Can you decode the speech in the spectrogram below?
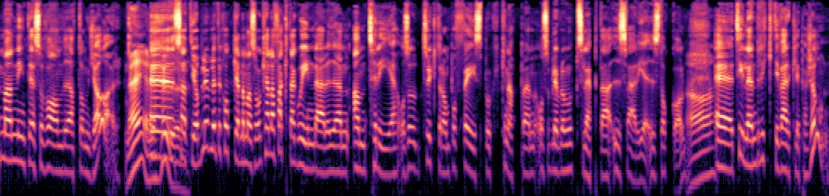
man inte är så van vid att de gör. Nej, eller hur? Eh, så att jag blev lite chockad när man såg Kalla fakta gå in där i en entré och så tryckte de på Facebook-knappen och så blev de uppsläppta i Sverige, i Stockholm. Ja. Eh, till en riktig verklig person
